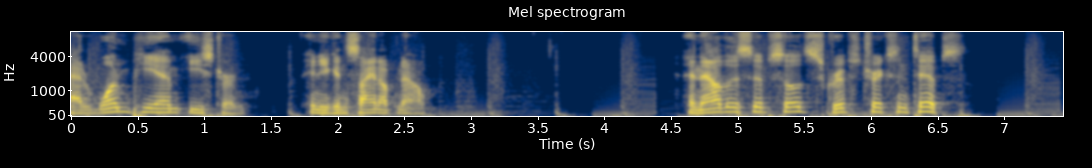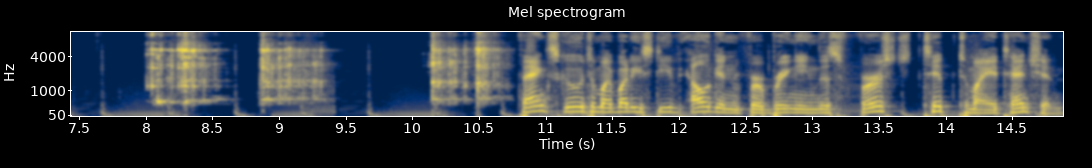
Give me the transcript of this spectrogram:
at 1 p.m. Eastern, and you can sign up now. And now this episode's scripts, tricks, and tips. Thanks go to my buddy Steve Elgin for bringing this first tip to my attention.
